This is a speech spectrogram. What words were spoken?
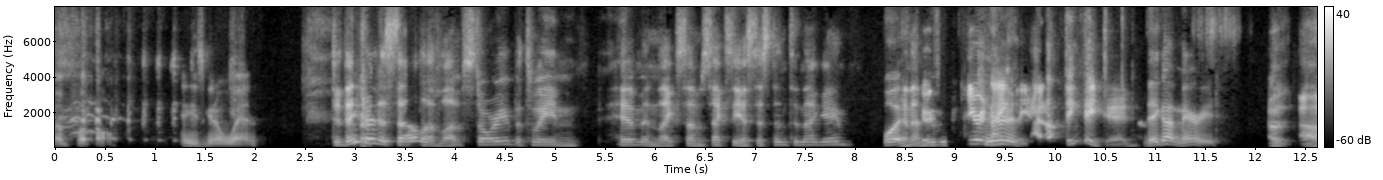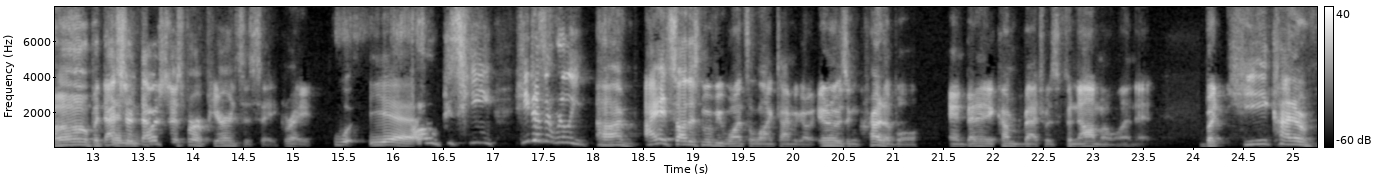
of football, and he's going to win. Did they try to sell a love story between him and like some sexy assistant in that game? What? In that movie? Keira Keira- Knightley. I don't think they did. They got married. Oh, oh, but that's And- just, that was just for appearance's sake, right? Wh- yeah, Oh, because he he doesn't really. Um, I saw this movie once a long time ago, and it was incredible. And Benedict Cumberbatch was phenomenal in it. But he kind of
